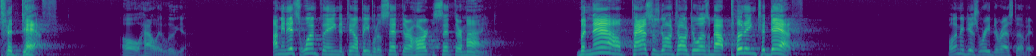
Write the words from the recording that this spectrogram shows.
to death. Oh, hallelujah. I mean, it's one thing to tell people to set their heart and set their mind. But now, Pastor's going to talk to us about putting to death. Well, let me just read the rest of it.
